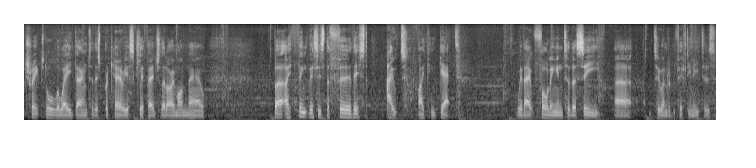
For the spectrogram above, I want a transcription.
traipsed all the way down to this precarious cliff edge that I'm on now. But I think this is the furthest out I can get without falling into the sea uh, 250 meters.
